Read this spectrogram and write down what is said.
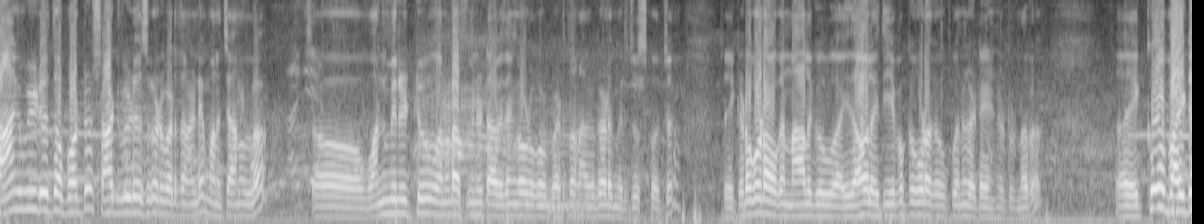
లాంగ్ వీడియోతో పాటు షార్ట్ వీడియోస్ కూడా పెడతానండి మన ఛానల్లో so one minute one and half minute ఆ విధంగా కూడా పెడతాను. అవి కూడా మీరు చూసుకోవచ్చు. సో ఇక్కడ కూడా ఒక నాలుగు ఐదు ఆవులు అయితే ఈ పక్క కూడా కొని కట్టేసినట్టున్నారు. ఎక్కువ బయట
